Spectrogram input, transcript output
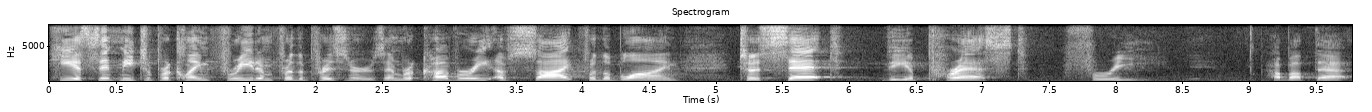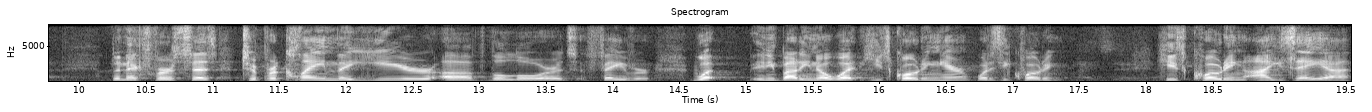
He has sent me to proclaim freedom for the prisoners and recovery of sight for the blind, to set the oppressed free. How about that? The next verse says, to proclaim the year of the Lord's favor. What anybody know what he's quoting here? What is he quoting? He's quoting Isaiah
